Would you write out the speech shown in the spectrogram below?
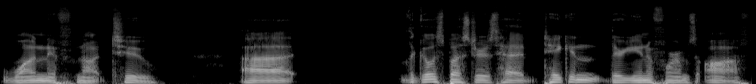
one, if not two, uh, the Ghostbusters had taken their uniforms off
